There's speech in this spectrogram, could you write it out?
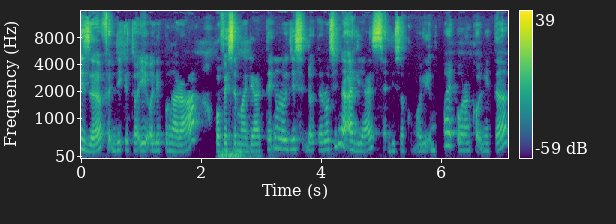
Deserve diketuai oleh pengarah Profesor Madya Teknologis Dr. Rosinda Alias disokong oleh empat orang koordinator,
